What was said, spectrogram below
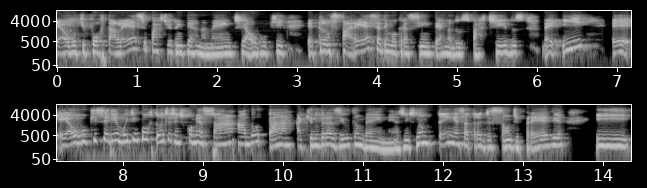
é algo que fortalece o partido internamente, é algo que é, transparece a democracia interna dos partidos, né? e é, é, algo que seria muito importante a gente começar a adotar aqui no Brasil também. Né? A gente não tem essa tradição de prévia, e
